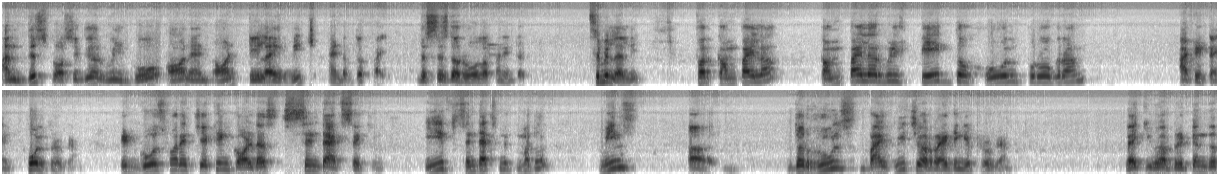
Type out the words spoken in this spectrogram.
And this procedure will go on and on till I reach end of the file. This is the role of an interpreter. Similarly, for compiler, compiler will take the whole program at a time, whole program. It goes for a checking called as syntax checking. If syntax means uh, the rules by which you are writing a program, like you have written the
